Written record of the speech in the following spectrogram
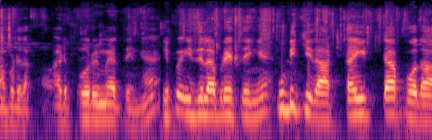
அப்படிதான். அப்படி பொறுமையா திங்க. இப்போ இதுல அப்படியே திங்க. பிடிக்குதா? டைட்டா போதா?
